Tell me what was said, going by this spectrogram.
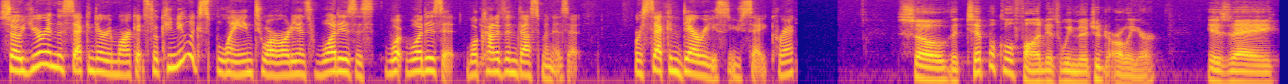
So you're in the secondary market. So can you explain to our audience what is this? What what is it? What kind of investment is it? Or secondaries, you say, correct? So the typical fund, as we mentioned earlier, is a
